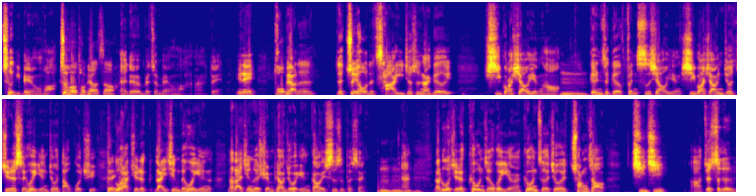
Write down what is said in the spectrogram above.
彻底边缘化。最后投票的时候，哎，对，会被边缘化啊，对，因为投票的的最后的差异就是那个。西瓜效应哈，嗯，跟这个粉丝效应，西瓜效应就觉得谁会赢就会倒过去。对，如果他觉得赖清德会赢，那赖清德选票就会远高于四十 percent。嗯哼，嗯，那如果觉得柯文哲会赢，柯文哲就会创造奇迹啊！就这个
